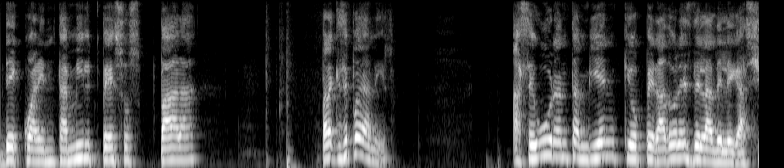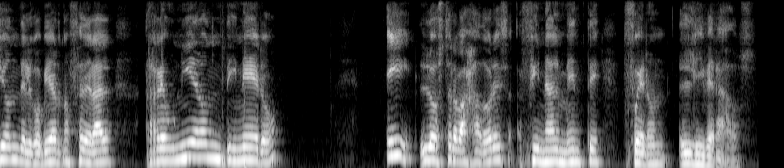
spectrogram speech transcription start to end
de 40 mil pesos para, para que se puedan ir. Aseguran también que operadores de la delegación del gobierno federal reunieron dinero y los trabajadores finalmente fueron liberados.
